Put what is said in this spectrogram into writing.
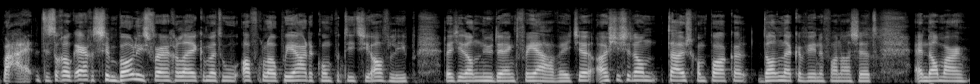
Maar het is toch ook ergens symbolisch vergeleken met hoe afgelopen jaar de competitie afliep. Dat je dan nu denkt van ja, weet je, als je ze dan thuis kan pakken, dan lekker winnen van AZ. En dan maar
